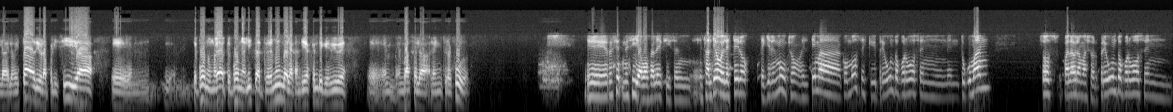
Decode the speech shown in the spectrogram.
la de los estadios, la policía, eh, eh, te puedo enumerar, te puedo una lista tremenda de la cantidad de gente que vive eh, en, base a la, industria del fútbol. Eh, recién decíamos, Alexis, en, Santiago del Estero te quieren mucho. El tema con vos es que pregunto por vos en, Tucumán, sos palabra mayor. Pregunto por vos en,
